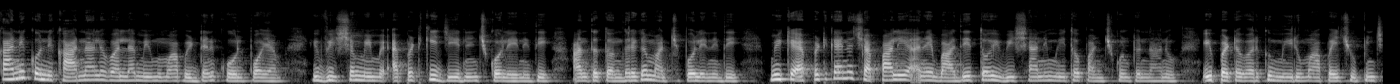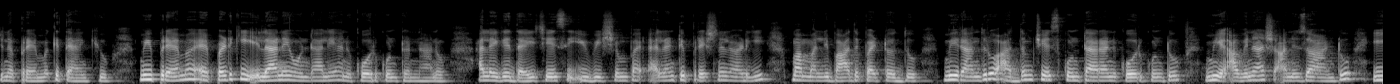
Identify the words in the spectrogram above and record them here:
కానీ కొన్ని కారణాల వల్ల మేము మా బిడ్డని కోల్పోయాం. ఈ విషయం మేము ఎప్పటికీ జీర్ణించుకోలేనిది. అంత తొందరగా మా మర్చిపోలేనిది. మీకు ఎప్పటికైనా చెప్పాలి అనే బాధ్యతతో ఈ విషయాన్ని మీతో పంచుకుంటున్నాను. ఇప్పటి వరకు మీరు మాపై చూపించిన ప్రేమకి థ్యాంక్ యూ మీ ప్రేమ ఎప్పటికీ ఇలానే ఉండాలి అని కోరుకుంటున్నాను. అలాగే దయచేసి ఈ విషయంపై ఎలాంటి ప్రశ్నలు అడిగి మమ్మల్ని బాధ పెట్టొద్దు. మీరందరూ అర్థం చేసుకుంటారని కోరుకుంటూ మీ అవినాష్ అనుజ అంటూ ఈ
